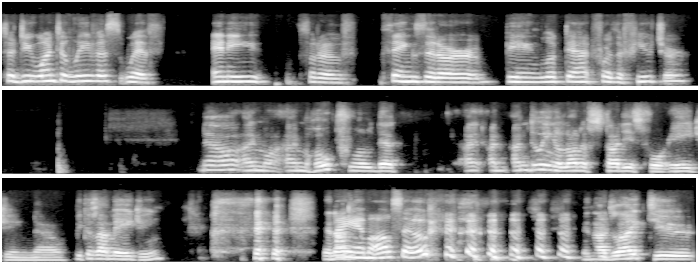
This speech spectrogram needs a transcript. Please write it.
So, do you want to leave us with any sort of things that are being looked at for the future? Now, I'm I'm hopeful that I, I'm I'm doing a lot of studies for aging now because I'm aging. and I am also. and I'd like to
